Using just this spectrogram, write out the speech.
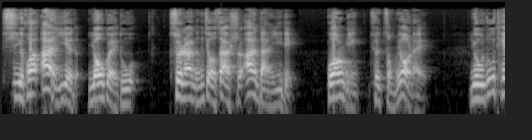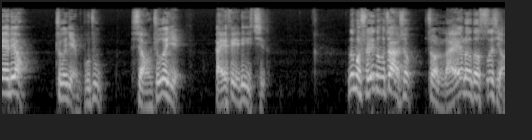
喜欢暗夜的妖怪多，虽然能叫暂时暗淡一点。”光明却总要来，有如天亮，遮掩不住，想遮掩，白费力气的。那么谁能战胜这来了的思想？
